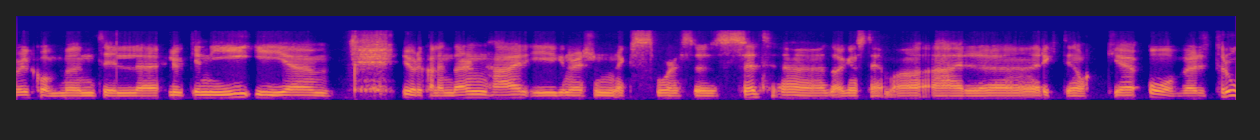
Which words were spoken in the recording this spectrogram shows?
velkommen til eh, luke ni i eh, julekalenderen her i Generation X versus Z. Eh, dagens tema er riktignok overtro.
